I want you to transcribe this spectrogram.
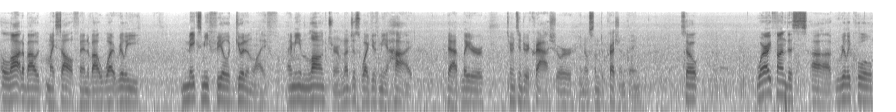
a lot about myself and about what really makes me feel good in life. I mean, long term, not just what gives me a high that later turns into a crash or, you know, some depression thing. So where I found this uh, really cool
